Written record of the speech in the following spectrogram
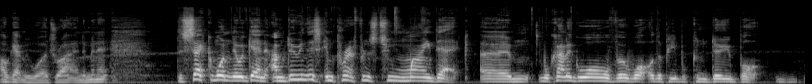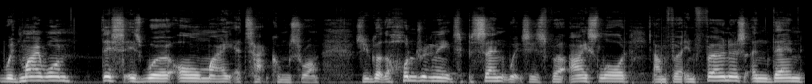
I'll get my words right in a minute. The second one, now again, I'm doing this in preference to my deck. Um, we'll kind of go over what other people can do, but with my one, this is where all my attack comes from. So you've got the 180%, which is for Ice Lord and for Infernus, and then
